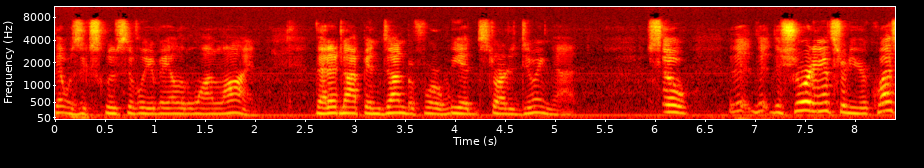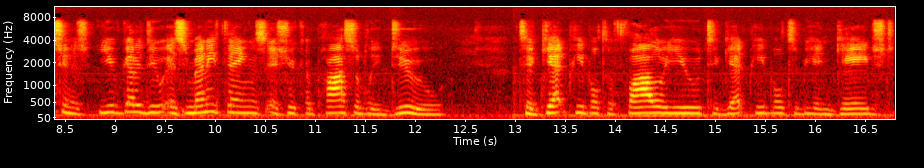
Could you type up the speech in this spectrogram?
that was exclusively available online. That had not been done before we had started doing that. So, the, the short answer to your question is you've got to do as many things as you can possibly do to get people to follow you, to get people to be engaged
